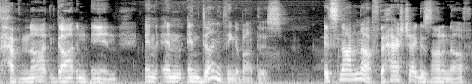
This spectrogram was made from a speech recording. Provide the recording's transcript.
have not gotten in and and and done anything about this. It's not enough. The hashtag is not enough.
